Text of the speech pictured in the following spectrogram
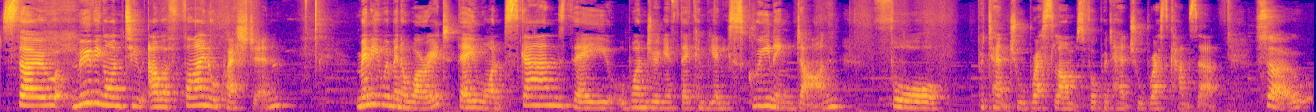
so moving on to our final question. Many women are worried. They want scans. They wondering if there can be any screening done for potential breast lumps, for potential breast cancer. So,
